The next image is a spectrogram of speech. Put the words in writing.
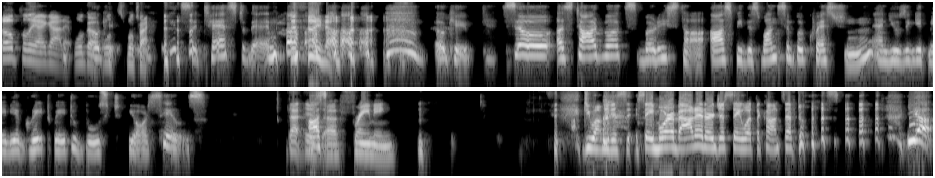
Hopefully, I got it. We'll go. Okay. We'll, we'll try. it's a test then. I know. okay, so a Starbucks barista asked me this one simple question, and using it may be a great way to boost your sales. That is Ask- a framing do you want me to say more about it or just say what the concept was? yeah,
